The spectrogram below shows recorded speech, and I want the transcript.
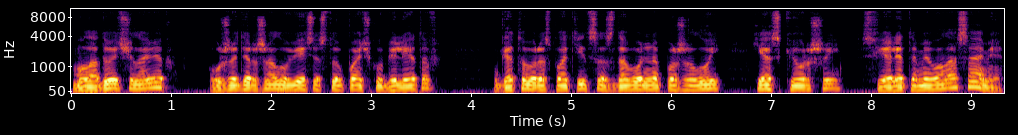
Молодой человек уже держал увесистую пачку билетов, готовый расплатиться с довольно пожилой киоскершей с фиолетовыми волосами,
